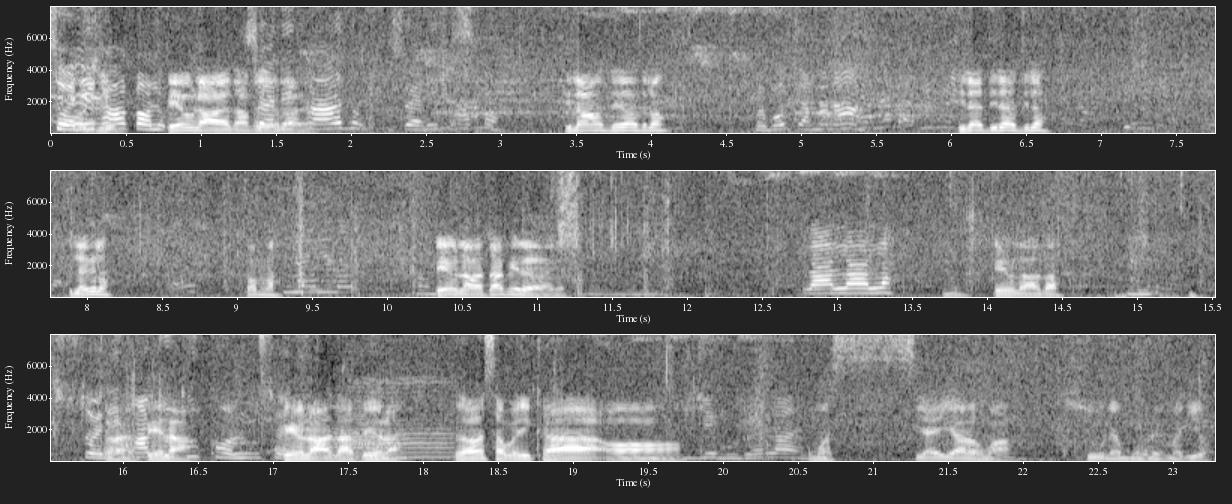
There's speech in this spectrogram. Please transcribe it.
สวัสดีครับก่อนลูกဘယ်လာတာဘစယ်วัสดีလာครับลูกสวัสดีครับก่อนဒီလားဒီလားဒီလားบะโบจำนะนะဒီလားဒီလားဒီလားဒီလားကလားကောင်းလားဘယ်လာတာဘယ်လာလဲลาลาลาဘယ်လာတာ สวัสดีครับเบลล่า ทุกๆคนลูกสวัสบดีลลาตาเบลลาแล้วสวัสดีค่ะอ๋อเยบูด้วยล่ะ ဟိုမှာဆရာကြီးကတော့ဟိုမှာကျိုးနဲ့မိုးနဲ့မကြီးရော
